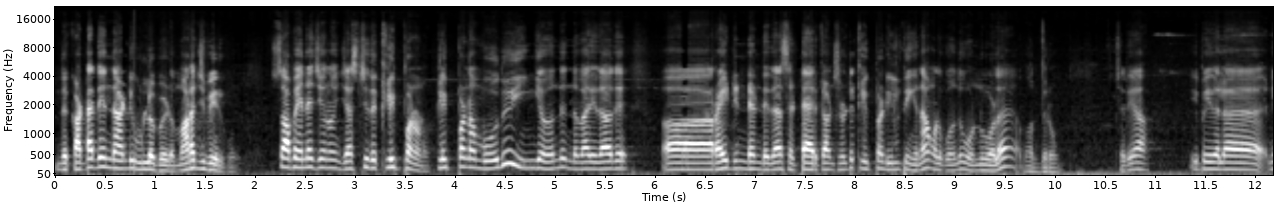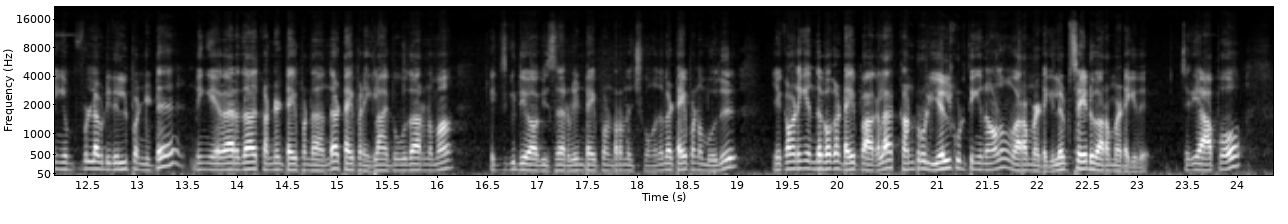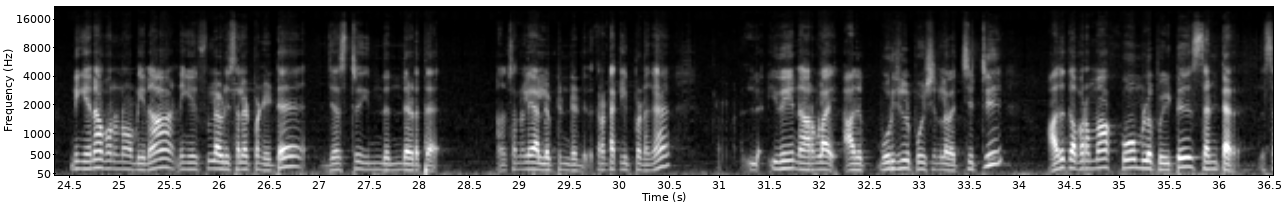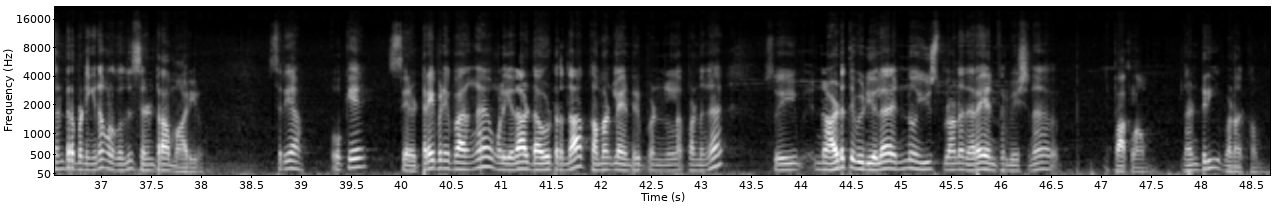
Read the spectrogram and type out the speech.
இந்த கட்டத்தையும் தாண்டி உள்ளே போயிடும் மறைஞ்சு போயிருக்கும். ஸோ அப்போ என்ன செய்யணும்? ஜஸ்ட் இதை கிளிக் பண்ணணும். கிளிக் பண்ணும்போது இங்கே வந்து இந்த மாதிரி ஏதாவது ரைட் இன்டென்ட் ஏதாவது செட் ஆயிருக்கான்னு சொல்லிட்டு கிளிக் பண்ணி இழுத்திங்கன்னா உங்களுக்கு வந்து ஒன்று போல் வந்துடும் சரியா? இப்போ இதில் நீங்கள் ஃபுல்லாக அப்படி டெலிட் பண்ணிவிட்டு நீங்கள் வேறு ஏதாவது கண்டென்ட் டைப் பண்ணுறதா இருந்தால் டைப் பண்ணிக்கலாம். இப்போ உதாரணமாக எக்ஸிக்யூட்டிவ் ஆஃபீஸர் அப்படின்னு டைப் பண்ணுறோன்னு வச்சுக்கோங்க. இந்த மாதிரி டைப் பண்ணும்போது என் இந்த பக்கம் டைப் ஆகலை. கண்ட்ரோல் எல் கொடுத்தீங்கனாலும் வர மாட்டேங்குது. லெஃப்ட் சைடு வர மாட்டேங்குது. சரியா? அப்போது நீங்கள் என்ன பண்ணணும் அப்படின்னா நீங்கள் ஃபுல்லாக அப்படி செலக்ட் பண்ணிவிட்டு ஜஸ்ட்டு இந்த இந்த இடத்த நான் சொன்னலையா லெஃப்ட் இண்ட் கரெக்டாக கிளிக் பண்ணுங்கள் இதையும் நார்மலாக அது ஒரிஜினல் பொசிஷனில் வச்சுட்டு அதுக்கப்புறமா ஹோமில் போயிட்டு சென்டர் சென்டர் பண்ணிங்கன்னா உங்களுக்கு வந்து சென்டராக மாறிடும். சரியா? ஓகே சரி ட்ரை பண்ணி பாருங்கள் உங்களுக்கு ஏதாவது டவுட் இருந்தால் கமெண்ட்டில் என்ட்ரி பண்ணலாம் பண்ணுங்கள் ஸோ இன்னும் அடுத்த வீடியோவில் இன்னும் யூஸ்ஃபுல்லான நிறைய இன்ஃபர்மேஷனை பார்க்கலாம். நன்றி வணக்கம்.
